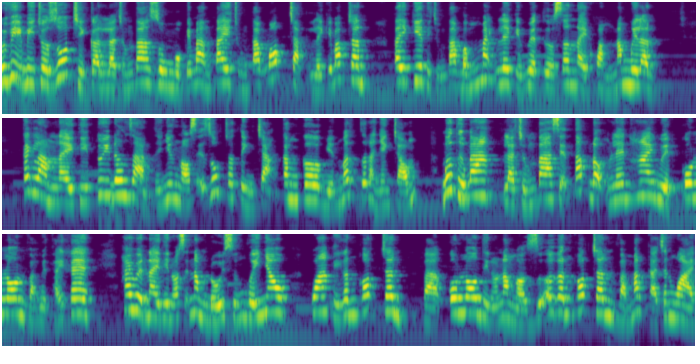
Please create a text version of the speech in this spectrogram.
Quý vị bị chuột rút, chỉ cần là chúng ta dùng một cái bàn tay chúng ta bóp chặt lấy cái bắp chân. Tay kia thì chúng ta bấm mạnh lên cái huyệt thừa sơn này khoảng 50 lần. Cách làm này thì tuy đơn giản, thế nhưng nó sẽ giúp cho tình trạng căng cơ biến mất rất là nhanh chóng. Bước thứ ba là chúng ta sẽ tác động lên hai huyệt côn lôn và huyệt thái khê. Hai huyệt này thì nó sẽ nằm đối xứng với nhau qua cái gân gót chân và côn lôn thì nó nằm ở giữa gân gót chân và mắt cá chân ngoài.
